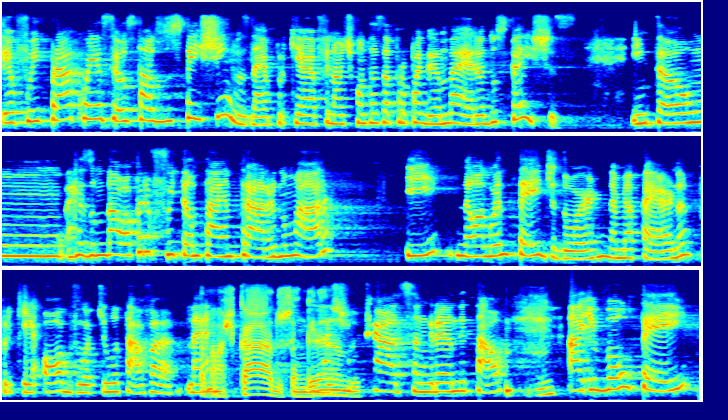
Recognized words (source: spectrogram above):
eu fui para conhecer os tais dos peixinhos, né? Porque afinal de contas a propaganda era dos peixes. Então, resumo da ópera, fui tentar entrar no mar e não aguentei de dor na minha perna, porque óbvio aquilo tava, né? Machucado, sangrando. machucado, sangrando e tal. Uhum. Aí voltei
